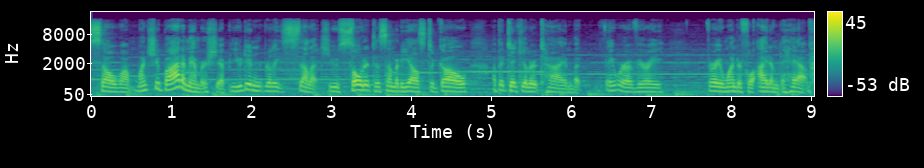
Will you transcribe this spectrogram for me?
So um, once you bought a membership, you didn't really sell it. You sold it to somebody else to go a particular time, but they were a very, very wonderful item to have.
